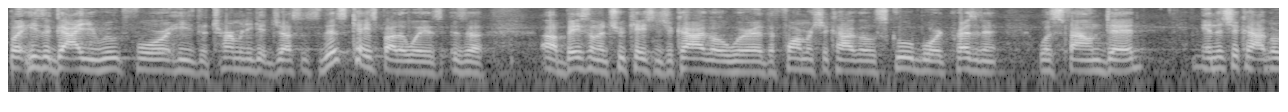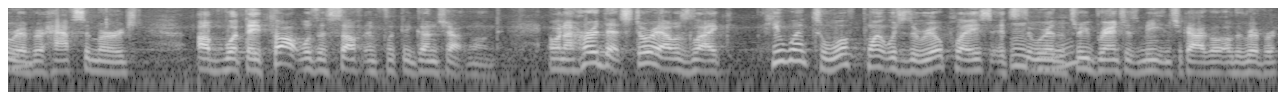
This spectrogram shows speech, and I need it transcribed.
but he's a guy you root for. He's determined to get justice. This case, by the way, is, is a uh, based on a true case in Chicago where the former Chicago school board president was found dead in the Chicago mm-hmm. River, half submerged, of what they thought was a self-inflicted gunshot wound. And when I heard that story, I was like, he went to Wolf Point, which is a real place. It's where the mm-hmm. three branches meet in Chicago of the river.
